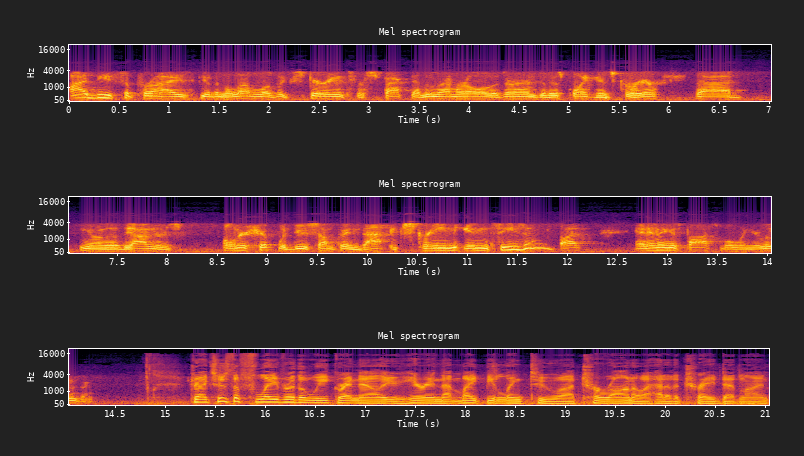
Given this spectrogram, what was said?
I'd be surprised, given the level of experience, respect that Lou Lamoriello has earned to this point in his career, that, you know, the, the Islanders ownership would do something that extreme in season, but anything is possible when you're losing. Dregs, who's the flavor of the week right now that you're hearing that might be linked to uh, Toronto ahead of the trade deadline?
